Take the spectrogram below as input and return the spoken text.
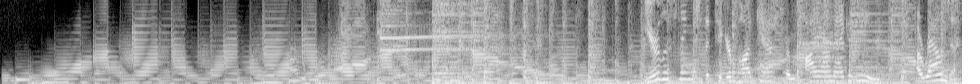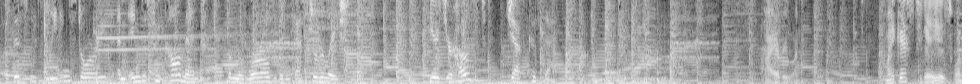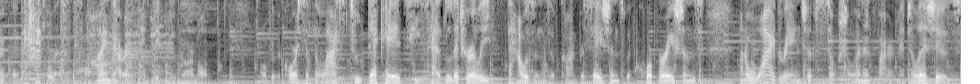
You're listening to the Ticker Podcast from IR Magazine, a roundup of this week's leading stories and industry comment from the world of investor relations. Here's your host, Jeff Cossette. My guest today is one of the catalysts behind our impending new normal. Over the course of the last two decades, he's had literally thousands of conversations with corporations on a wide range of social and environmental issues.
